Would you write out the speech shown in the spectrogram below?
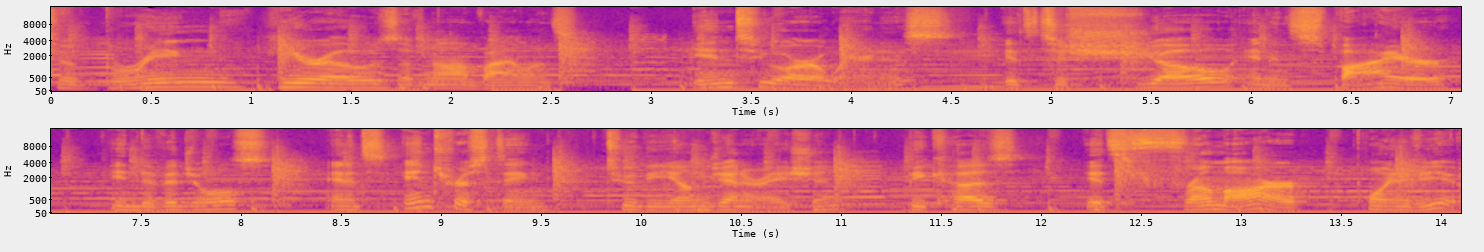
to bring heroes of nonviolence into our awareness. It's to show and inspire individuals. And it's interesting to the young generation because it's from our point of view.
